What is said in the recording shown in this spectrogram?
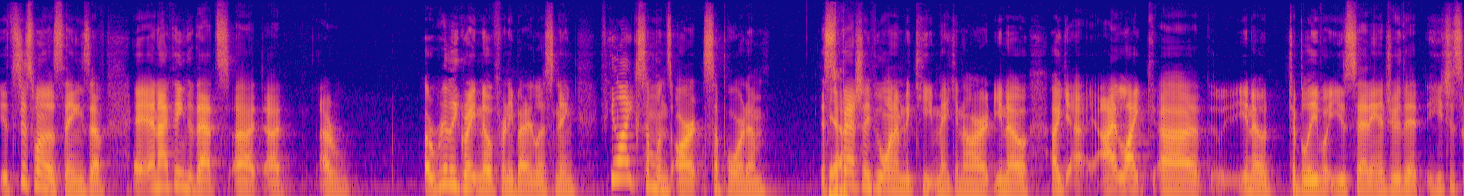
it's just one of those things of, and I think that that's uh, a, a a really great note for anybody listening. If you like someone's art, support them. Especially if you want him to keep making art. You know, I, I like uh, you know to believe what you said, Andrew, that he's just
